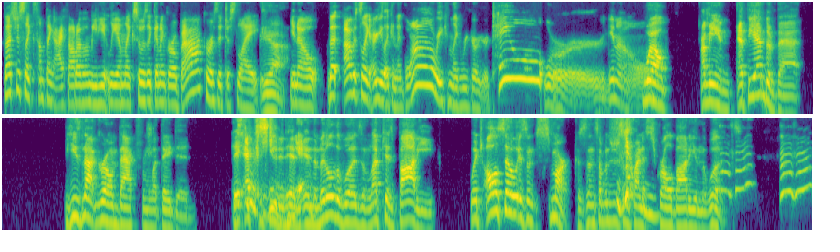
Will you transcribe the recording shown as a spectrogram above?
But that's just like something I thought of immediately. I'm like, so is it going to grow back, or is it just like, Yeah. you know, that I was like, are you like an iguana, where you can like regrow your tail, or you know, Well, I mean, at the end of that, he's not growing back from what they did. They executed him Yeah. in the middle of the woods and left his body, which also isn't smart because then someone's just gonna Yeah. find a Skrull body in the woods. Mhm.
